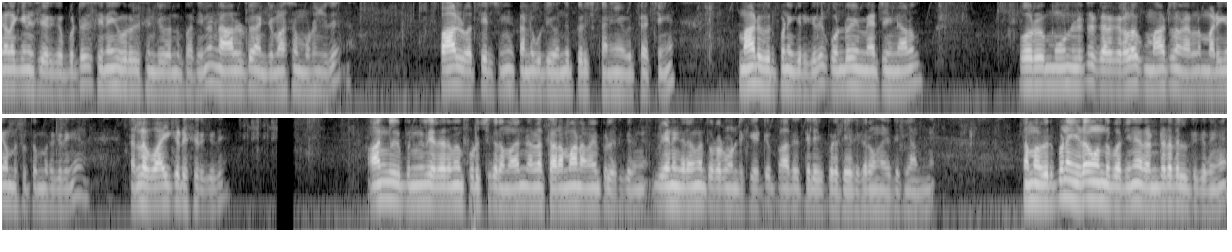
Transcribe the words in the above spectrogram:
கலக்கின்னு சேர்க்கப்பட்டு சினை உறுதி செஞ்சு வந்து பார்த்திங்கன்னா நாலு டு அஞ்சு மாதம் முடிஞ்சுது. பால் வத்திருச்சுங்க கண்டுக்குட்டி வந்து பிரித்து தனியாக விற்றாச்சுங்க மாடு விற்பனைக்கு இருக்குது. கொண்டு போய் மேட்சிங்னாலும் ஒரு மூணு லிட்டர் கறக்கிற அளவுக்கு மாட்டில் நல்லா மடிக்காமல் சுத்தம் இருக்குதுங்க. நல்ல வாய்க்கடைசி இருக்குது. ஆண்கள் பெண்கள் எல்லாருமே பிடிச்சிக்கிற மாதிரி நல்ல தரமான அமைப்பில் இருக்குதுங்க. வேணுங்கிறவங்க தொடர்பு கொண்டு கேட்டு பார்த்து தெளிவுபடுத்தி எடுக்கிறவங்க எடுத்துக்கலாமுங்க நம்ம விற்பனை இடம் வந்து பார்த்திங்கன்னா ரெண்டு இடத்துல இருக்குதுங்க.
